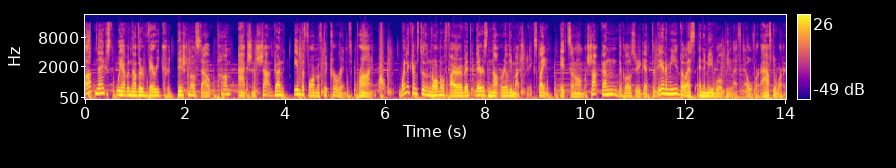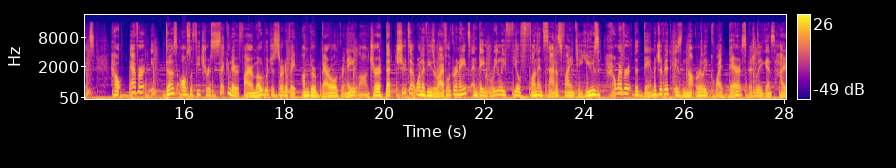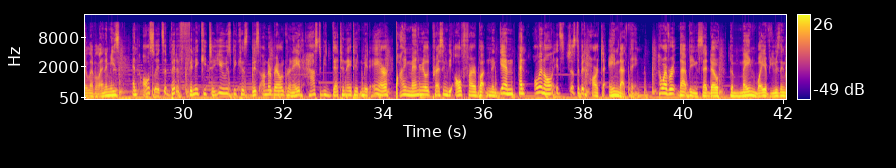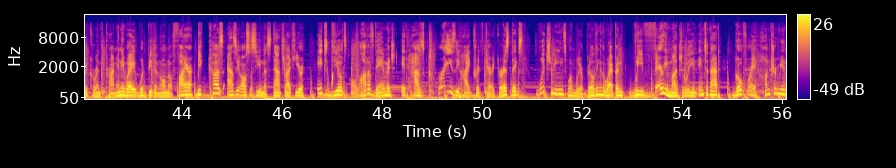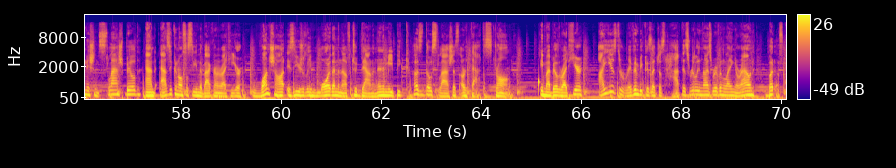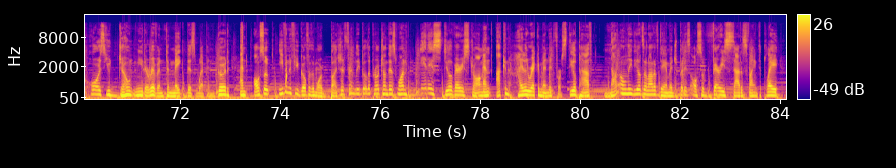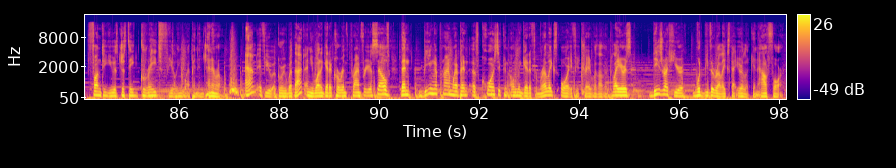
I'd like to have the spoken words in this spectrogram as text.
Up next, we have another very traditional style pump action shotgun in the form of the Corinth Prime. when it comes to the normal fire of it, there's not really much to explain. It's a normal shotgun, the closer you get to the enemy, the less enemy will be left over afterwards. However, it does also feature a secondary fire mode, which is sort of a under-barrel grenade launcher that shoots at one of these rifle grenades and they really feel fun and satisfying to use. However, the damage of it is not really quite there, especially against higher level enemies, and also it's a bit of finicky to use because this under-barrel grenade has to be detonated mid-air by manually pressing the alt fire button again, and all in all, it's just a bit hard to aim that thing. However, that being said though, the main way of using the Corinth Prime anyway would be the normal fire, because as you also see in the stats right here, it deals a lot of damage, it has crazy high crit characteristics, which means when we're building the weapon, we very much lean into that, go for a hunter munition slash build, and as you can also see in the background right here, one shot is usually more than enough to down an enemy because those slashes are that strong. In my build right here, I used a Riven because I just had this really nice Riven laying around, but of course you don't need a Riven to make this weapon good, and also, even if you go for the more budget-friendly build approach on this one, it is still very strong and I can highly recommend it for Steel Path, not only deals a lot of damage, but is also very satisfying to play, fun to use, just a great feeling weapon in general. And if you agree with that and you want to get a Corinth Prime for yourself, then being a Prime weapon, of course you can only get it from relics or if you trade with other players, these right here would be the relics that you're looking out for.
